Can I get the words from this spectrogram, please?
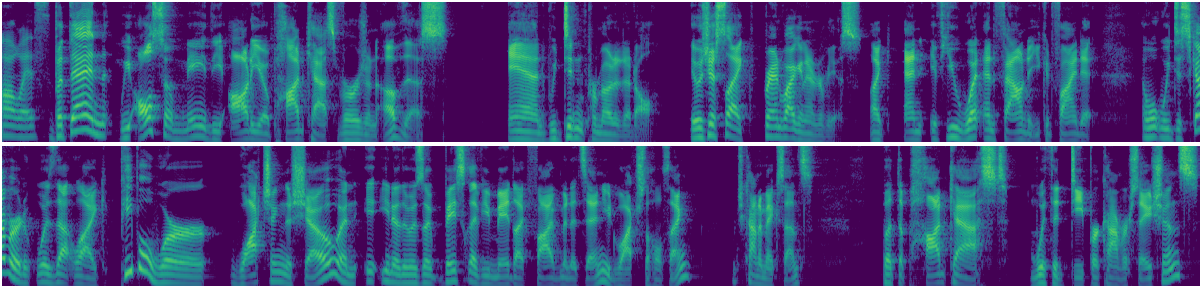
Always. But then we also made the audio podcast version of this, and we didn't promote it at all. It was just like Brandwagon interviews. Like, and if you went and found it, you could find it. And what we discovered was that like people were watching the show, and it, you know there was a basically if you made like five minutes in, you'd watch the whole thing, which kind of makes sense. But the podcast with the deeper conversations,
